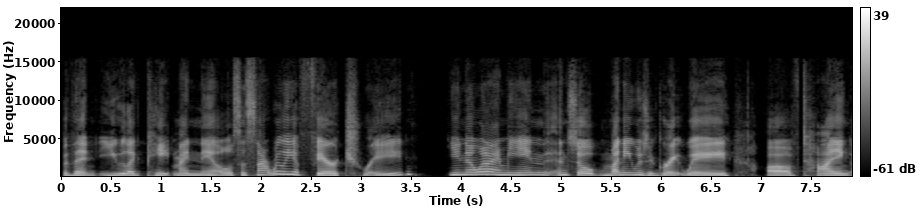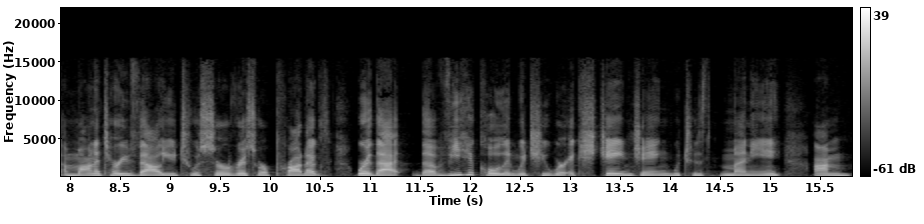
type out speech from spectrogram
but then you like paint my nails it's not really a fair trade you know what I mean? And so money was a great way of tying a monetary value to a service or a product where that the vehicle in which you were exchanging, which is money, um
